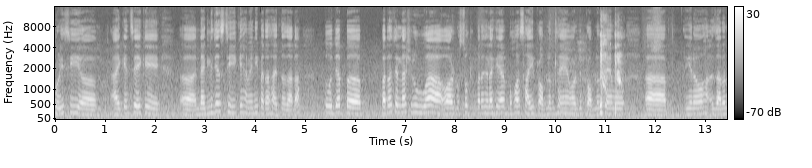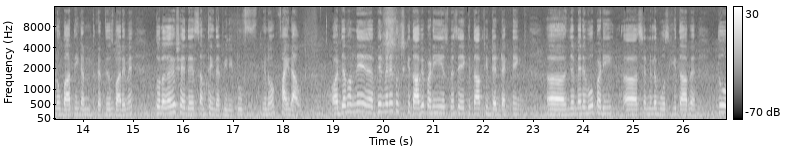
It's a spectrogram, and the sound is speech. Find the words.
थोड़ी सी आई कैन से कि नेगलिजेंस थी कि हमें नहीं पता था इतना ज़्यादा। तो जब पता चलना शुरू हुआ और उस वक्त पता चला कि यार बहुत सारी प्रॉब्लम्स हैं और जो प्रॉब्लम्स हैं वो यू नो ज़्यादा लोग बात नहीं कर, करते उस बारे में तो लगा कि शायद there something that we need to you know find out और जब हमने फिर मैंने कुछ किताबें पढ़ी उसमें से एक किताब थी डेड एक्टिंग जब मैंने वो पढ़ी शर्मिला बोस की किताब है तो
